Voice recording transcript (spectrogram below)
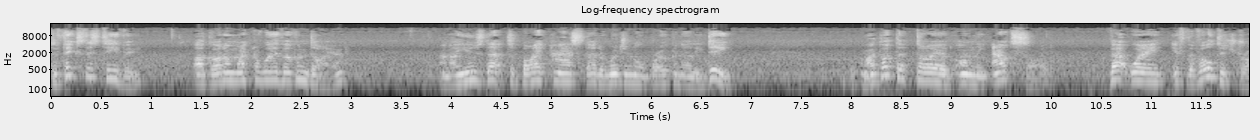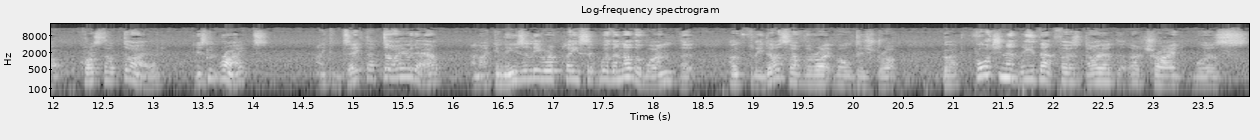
to fix this TV, I got a microwave oven diode, and I used that to bypass that original broken LED. And I put that diode on the outside. That way, if the voltage drop across that diode isn't right, I can take that diode out, and I can easily replace it with another one that hopefully does have the right voltage drop. But fortunately, that first diode that I tried was,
